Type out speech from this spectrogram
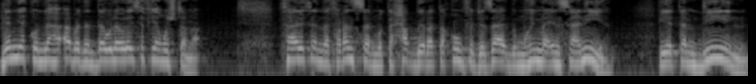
لم يكن لها ابدا دولة وليس فيها مجتمع. ثالثا إن فرنسا المتحضرة تقوم في الجزائر بمهمة إنسانية هي تمدين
